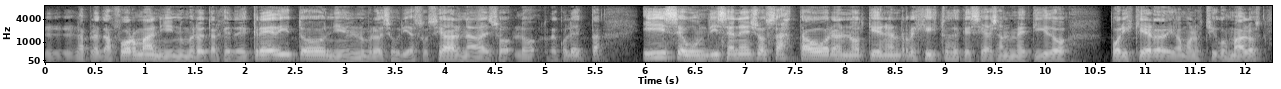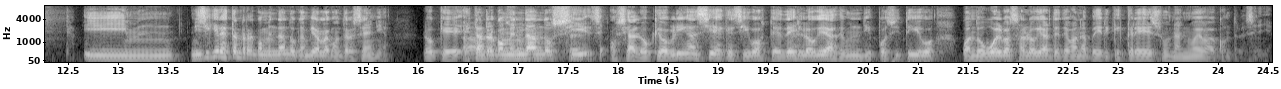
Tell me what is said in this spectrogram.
la plataforma, ni número de tarjeta de crédito, ni el número de seguridad social, nada de eso lo recolecta. Y según dicen ellos, hasta ahora no tienen registros de que se hayan metido por izquierda, digamos, los chicos malos. Y mm, ni siquiera están recomendando cambiar la contraseña. Lo que Ah, están recomendando, suelen, sí, o sea, lo que obligan sí es que si vos te deslogueas de un dispositivo, cuando vuelvas a loguearte te van a pedir que crees una nueva contraseña.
